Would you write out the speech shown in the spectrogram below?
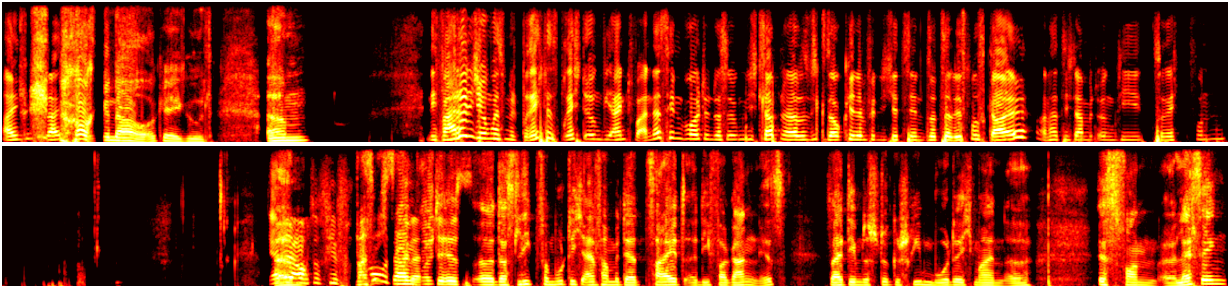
eigentlich. Doch, genau, okay, gut. Ähm, Nee, war da nicht irgendwas mit Brecht, dass Brecht irgendwie eigentlich woanders hin wollte und das irgendwie nicht klappt? Und dann hat er sich gesagt, okay, dann finde ich jetzt den Sozialismus geil und hat sich damit irgendwie zurechtgefunden. Ja Ähm, auch so viel was Frauen ich sagen wollte ist, äh, das liegt vermutlich einfach mit der Zeit, äh, die vergangen ist, seitdem das Stück geschrieben wurde. Ich meine, äh, ist von äh, Lessing.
